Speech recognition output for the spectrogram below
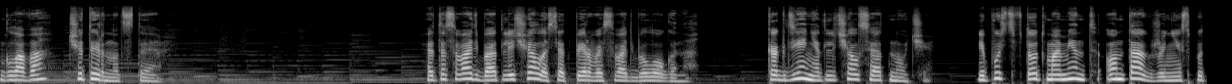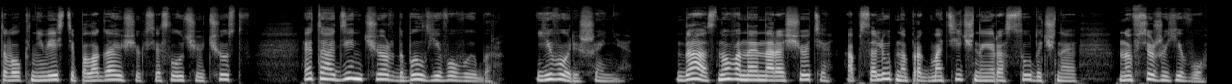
Глава 14. Эта свадьба отличалась от первой свадьбы Логана. Как день отличался от ночи. И пусть в тот момент он также не испытывал к невесте полагающихся случаю чувств, это один чёрт был его выбор, его решение. Да, основанное на расчёте, абсолютно прагматичное и рассудочное, но всё же его.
